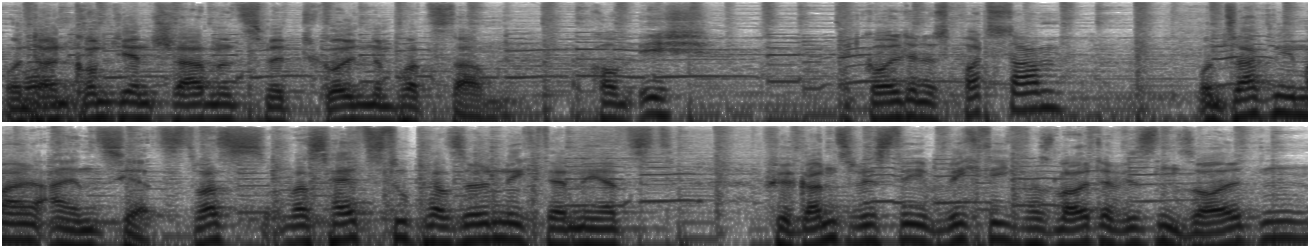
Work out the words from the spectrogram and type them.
Und dann Und- kommt Jens Stamitz mit goldenem Potsdam. Da komme ich Goldenes Potsdam. Und sag mir mal eins jetzt. Was, was hältst du persönlich denn jetzt für ganz wichtig, was Leute wissen sollten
